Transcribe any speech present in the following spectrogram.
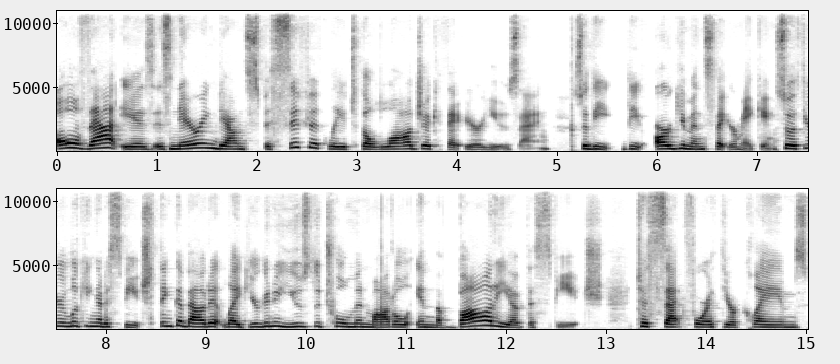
All that is is narrowing down specifically to the logic that you're using. So the the arguments that you're making. So if you're looking at a speech, think about it like you're going to use the Toulmin model in the body of the speech to set forth your claims,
